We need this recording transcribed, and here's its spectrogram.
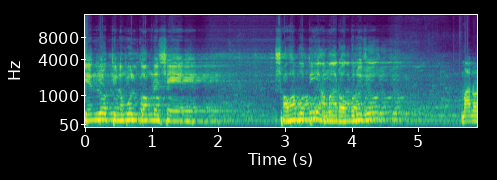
কেন্দ্র তৃণমূল কংগ্রেসের সভাপতি আমার অগ্রজ। মাননীয়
